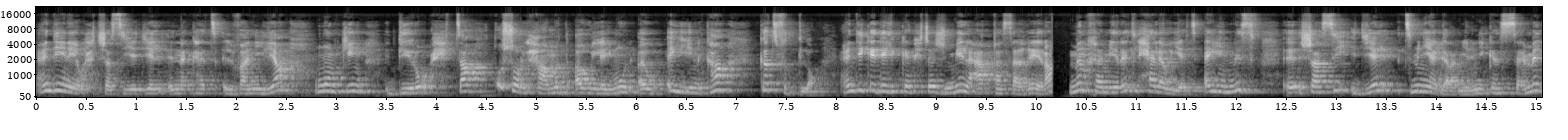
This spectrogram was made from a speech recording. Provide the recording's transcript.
عندي هنا واحد شاصيه ديال نكهة الفانيليا. ممكن ديروا حتى قشور الحامض أو الليمون أو أي نكهة كتفضلوا عندي كذلك كنحتاج ملعقة صغيرة من خميرة الحلويات. أي نصف آه، شاسي ديال 8 غرام. يعني كنستعمل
